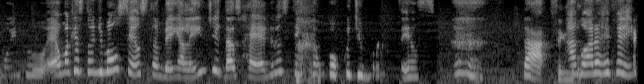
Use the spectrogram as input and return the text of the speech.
muito. É uma questão de bom senso também. Além de, das regras, tem que ter um pouco de bom senso. Tá. Agora, referente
